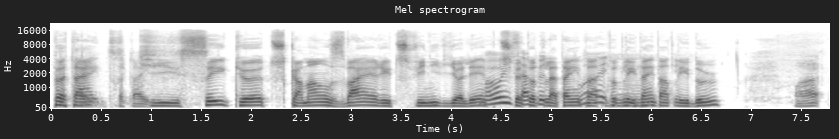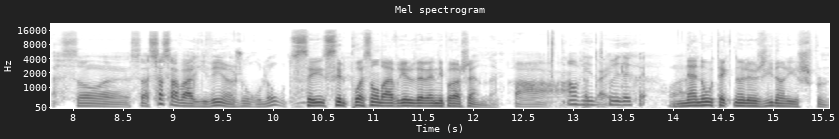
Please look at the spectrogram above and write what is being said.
peut-être. Qui sait que tu commences vert et tu finis violet, Ben puis oui, tu fais toute peut- la teinte, toutes les teintes entre les deux. Ouais, ça, euh, ça, ça, ça va arriver un jour ou l'autre. C'est c'est le poisson d'avril de l'année prochaine. Ah, On vient de trouver de quoi. Ouais. Nanotechnologie dans les cheveux.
